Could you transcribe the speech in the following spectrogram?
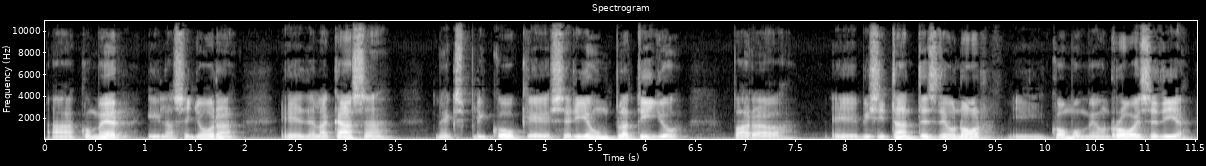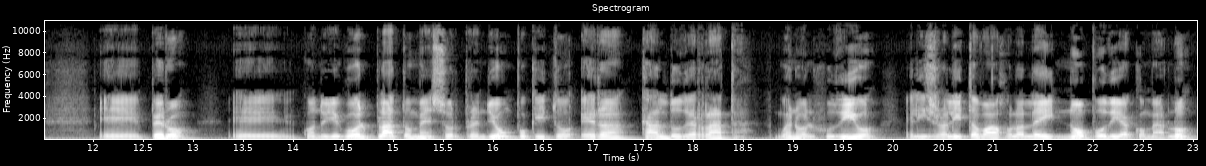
a comer y la señora eh, de la casa me explicó que sería un platillo para eh, visitantes de honor y cómo me honró ese día. Eh, pero cuando llegó el plato me sorprendió un poquito, era caldo de rata. Bueno, el judío, el israelita bajo la ley no podía comerlo,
